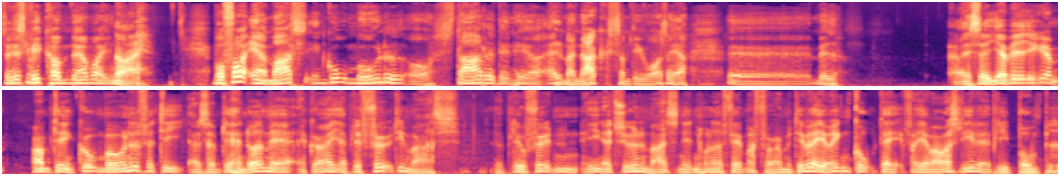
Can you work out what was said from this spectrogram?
Så det skal vi ikke komme nærmere ind Nej. Hvorfor er marts en god måned at starte den her almanak, som det jo også er, øh, med? Altså, jeg ved ikke, om, om det er en god måned, fordi altså, det har noget med at gøre, at jeg blev født i marts. Jeg blev født den 21. marts 1945, men det var jo ikke en god dag, for jeg var også lige ved at blive bumpet.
